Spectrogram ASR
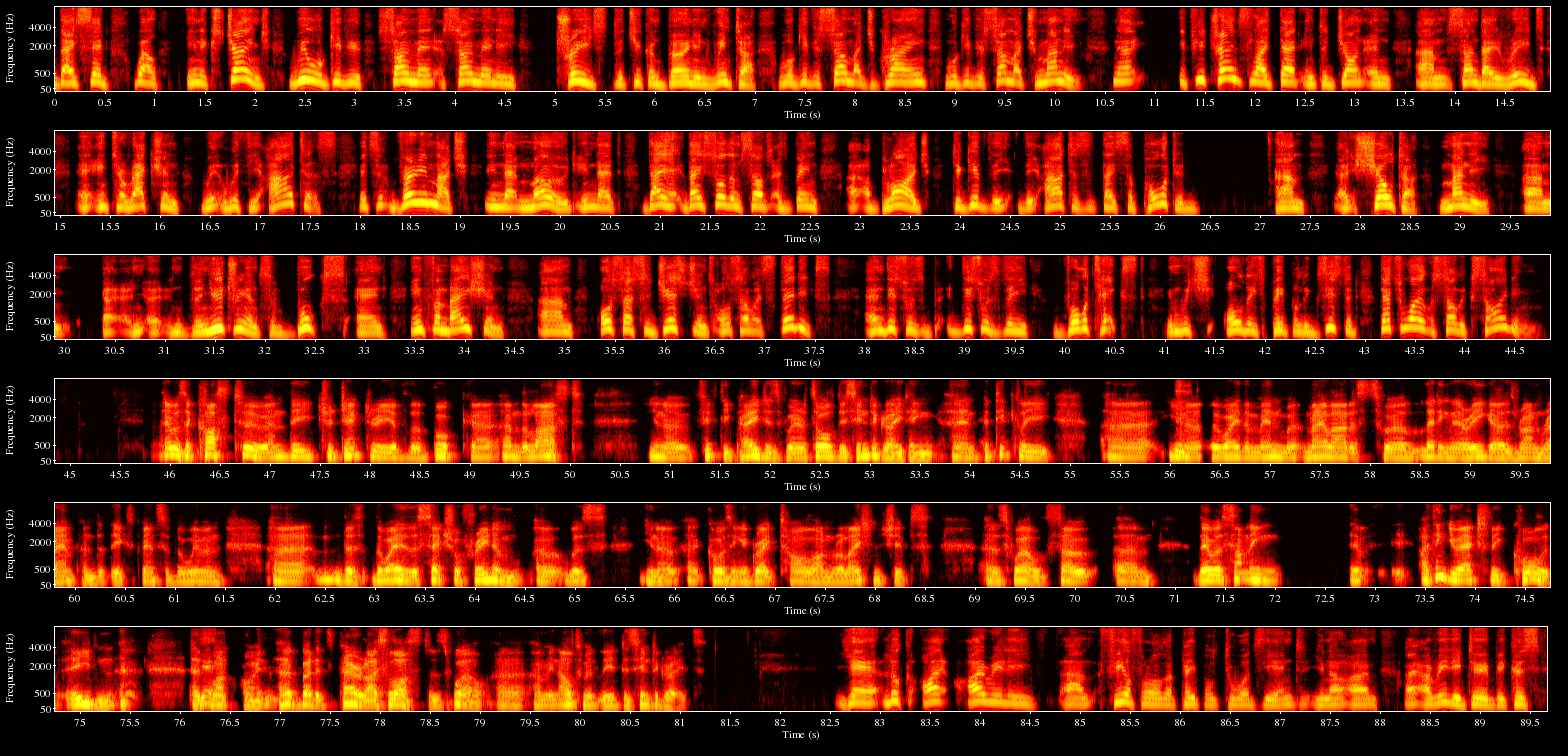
they said, well, in exchange, we will give you so many, so many trees that you can burn in winter. We'll give you so much grain. We'll give you so much money. Now, if you translate that into John and um, Sunday Reed's uh, interaction with, with the artists, it's very much in that mode, in that they they saw themselves as being uh, obliged to give the the artists that they supported um, uh, shelter, money, um, uh, uh, the nutrients of books and information, um, also suggestions, also aesthetics, and this was this was the vortex in which all these people existed. That's why it was so exciting. there was a cost too, and the trajectory of the book, uh, um, the last, you know, 50 pages where it's all disintegrating, and particularly, uh, you know, the way the men, were, male artists were letting their egos run rampant at the expense of the women, uh, the the way the sexual freedom uh, was, you know, uh, causing a great toll on relationships as well. So um, there was something. It, I think you actually call it Eden at yeah. one point, uh, but it's paradise lost as well. Uh, I mean, ultimately, it disintegrates. Yeah, look, I I really um, feel for all the people towards the end. You know, um, I, I really do because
